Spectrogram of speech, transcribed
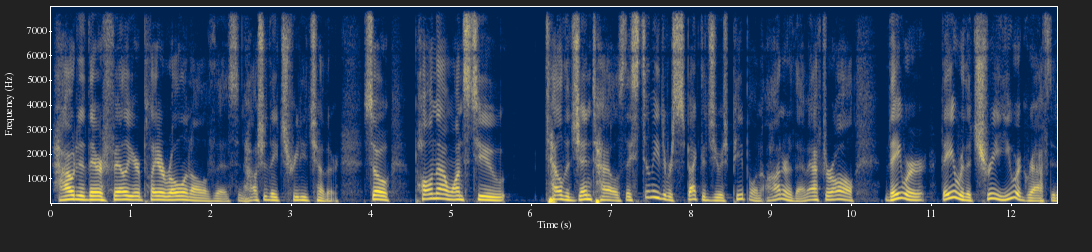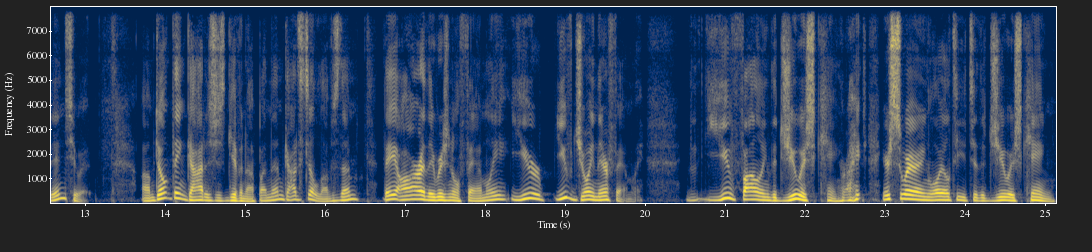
How did their failure play a role in all of this? And how should they treat each other? So, Paul now wants to tell the Gentiles they still need to respect the Jewish people and honor them. After all, they were they were the tree you were grafted into it. Um, don't think God has just given up on them. God still loves them. They are the original family. You're you've joined their family. You following the Jewish king, right? You're swearing loyalty to the Jewish king.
